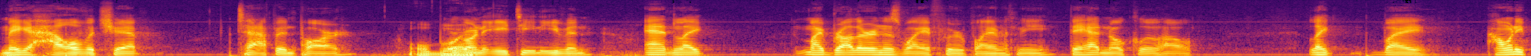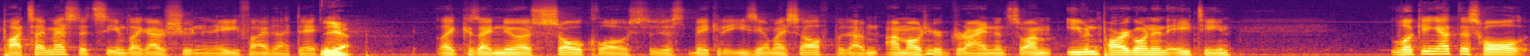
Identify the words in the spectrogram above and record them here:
Make a hell of a chip. Tap in par. Oh boy. We're going to 18 even. And like my brother and his wife who were playing with me, they had no clue how like by how many putts I missed, it seemed like I was shooting an 85 that day. yeah. Like cuz I knew I was so close to just make it easy on myself, but I'm I'm out here grinding. So I'm even par going into 18. Looking at this hole,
